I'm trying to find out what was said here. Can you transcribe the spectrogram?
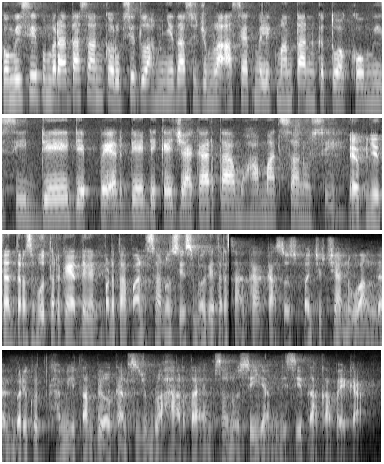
Komisi Pemberantasan Korupsi telah menyita sejumlah aset milik mantan Ketua Komisi D DPRD DKI Jakarta Muhammad Sanusi. Ya, penyitaan tersebut terkait dengan penetapan Sanusi sebagai tersangka kasus pencucian uang dan berikut kami tampilkan sejumlah harta M Sanusi yang disita KPK.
